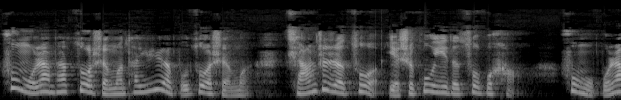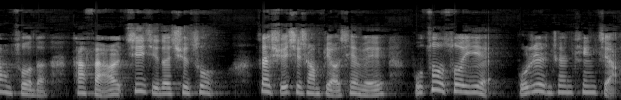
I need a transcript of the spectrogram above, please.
父母让他做什么，他越不做什么，强制着做也是故意的做不好。父母不让做的，他反而积极的去做。在学习上表现为不做作业、不认真听讲、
